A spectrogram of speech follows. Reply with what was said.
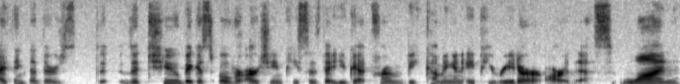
I think that there's the, the two biggest overarching pieces that you get from becoming an AP reader are this. One,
